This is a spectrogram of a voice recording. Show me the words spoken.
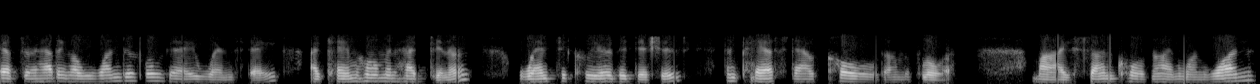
after having a wonderful day Wednesday. I came home and had dinner went to clear the dishes, and passed out cold on the floor. My son called 911.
